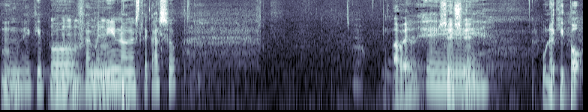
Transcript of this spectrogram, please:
un equipo femenino en este caso. A ver, sí, sí. Eh, Un equipo,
